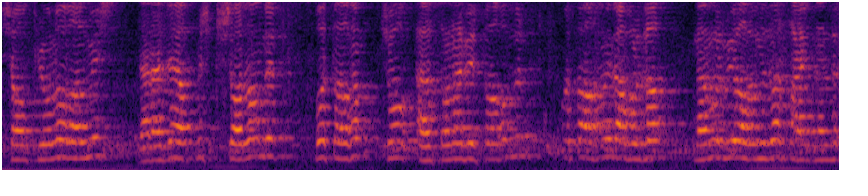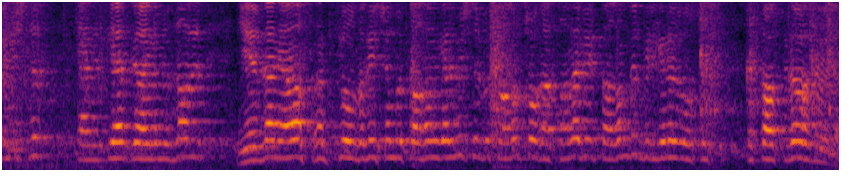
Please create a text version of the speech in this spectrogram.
şampiyonluk almış, derece yapmış kuşlardandır. Bu takım çok efsane bir takımdır. Bu takımı da burada memur bir abimize sahiplendirmiştir. Kendisi hep yayınımızdadır. Yerden yana sıkıntısı olduğu için bu takım gelmiştir. Bu takım çok efsane bir takımdır. Bilginiz olsun. Kısasçılar da öyle.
